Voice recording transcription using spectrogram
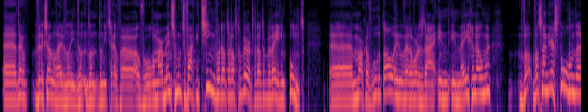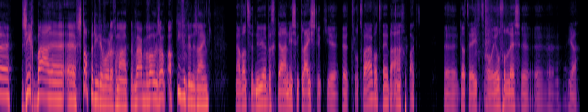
Eh, daar wil ik zo nog even dan, dan, dan, dan iets over, over horen. Maar mensen moeten vaak iets zien voordat er wat gebeurt. Voordat er beweging komt. Eh, Marco vroeg het al. In hoeverre worden ze daarin in meegenomen? Wa- wat zijn de eerstvolgende zichtbare eh, stappen die er worden gemaakt? Waar bewoners ook actief in kunnen zijn? Nou, wat we nu hebben gedaan is een klein stukje trottoir wat we hebben aangepakt. Dat heeft al heel veel lessen ja,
